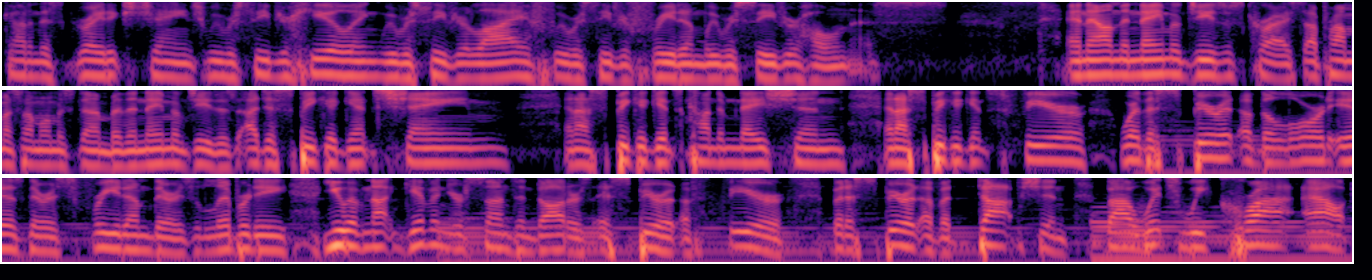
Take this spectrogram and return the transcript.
God, in this great exchange, we receive your healing, we receive your life, we receive your freedom, we receive your wholeness. And now, in the name of Jesus Christ, I promise I'm almost done, but in the name of Jesus, I just speak against shame and I speak against condemnation and I speak against fear. Where the Spirit of the Lord is, there is freedom, there is liberty. You have not given your sons and daughters a spirit of fear, but a spirit of adoption by which we cry out,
